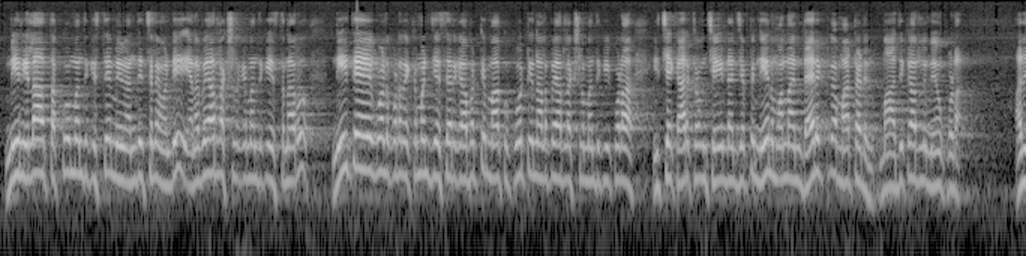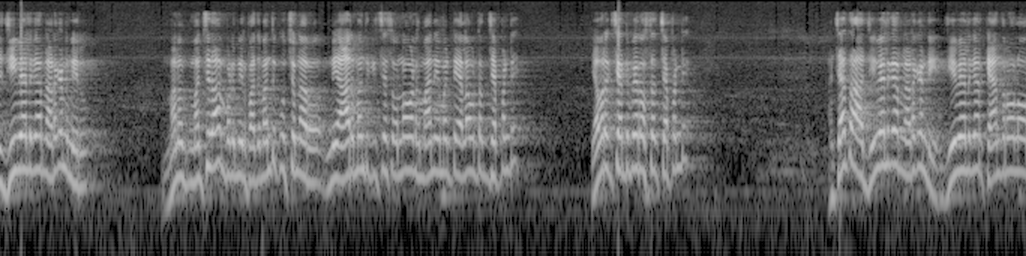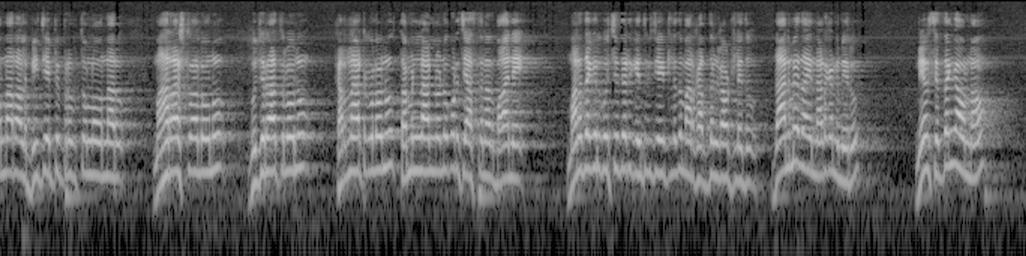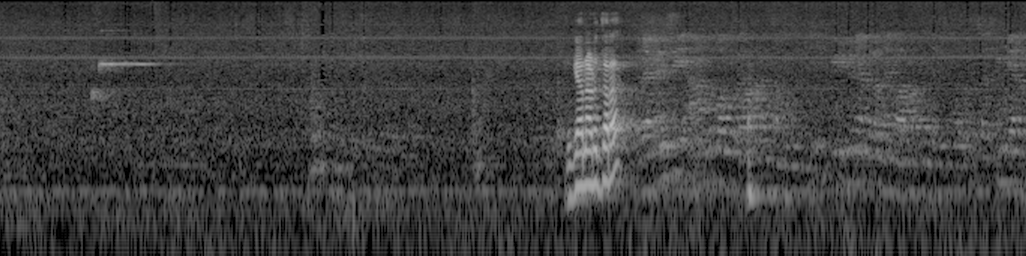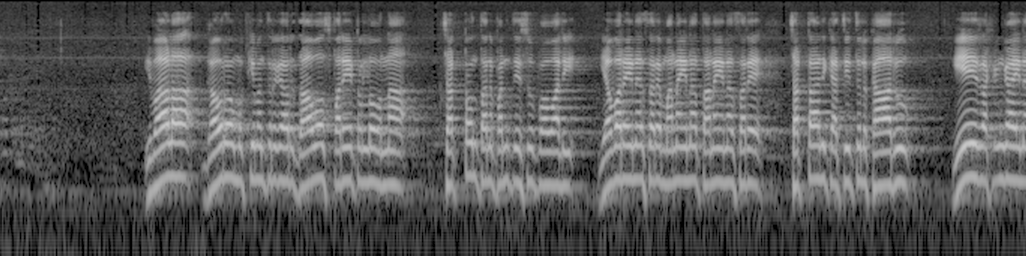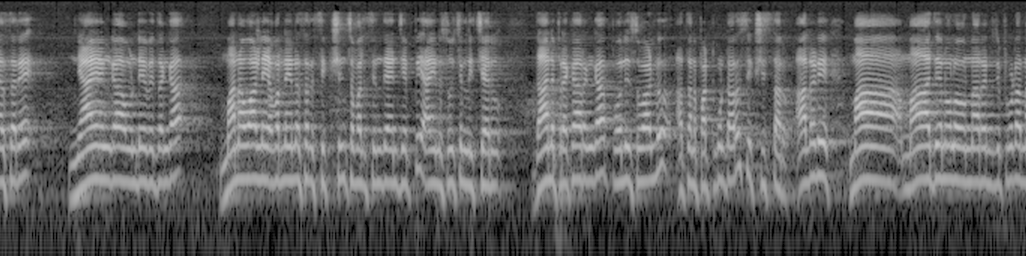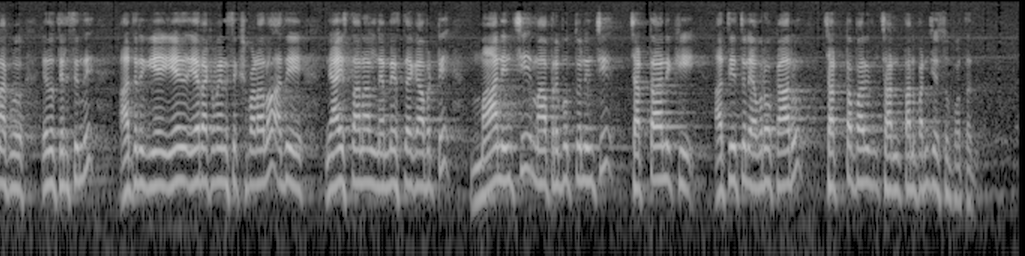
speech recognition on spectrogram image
మీరు ఇలా తక్కువ మందికి ఇస్తే మేము అందించలేమండి. ఎనభై ఆరు లక్షల మందికి ఇస్తున్నారు. నీతి ఆయోగ్ వాళ్ళు కూడా రికమెండ్ చేశారు కాబట్టి మాకు కోటి నలభై ఆరు లక్షల మందికి కూడా ఇచ్చే కార్యక్రమం చేయండి అని చెప్పి నేను మొన్న ఆయన డైరెక్ట్గా మాట్లాడాను. మా అధికారులు మేము కూడా. అది జీవేల్ గారిని అడగండి మీరు. మనం మంచిదా? ఇప్పుడు మీరు పది మంది కూర్చున్నారు. మీ ఆరు మందికి ఇచ్చేసి ఉన్నవాళ్ళకి మానేయమంటే ఎలా ఉంటుంది చెప్పండి? ఎవరికి చెడ్డ పేరు వస్తుంది చెప్పండి? అంచేత ఆ జీవేల్ గారిని అడగండి. జీవేల్ గారు కేంద్రంలో ఉన్నారు వాళ్ళు బీజేపీ ప్రభుత్వంలో ఉన్నారు. మహారాష్ట్రలోను గుజరాత్లోను కర్ణాటకలోను తమిళనాడులోనూ కూడా చేస్తున్నారు బాగానే. మన దగ్గరికి వచ్చేటడికి ఎందుకు చేయట్లేదు? మనకు అర్థం కావట్లేదు. దాని మీద ఆయన అడగండి మీరు. మేము సిద్ధంగా ఉన్నాం. ఇంకేమైనా అడుగుతారా? ఇవాళ గౌరవ ముఖ్యమంత్రి గారు దావోస్ పర్యటనలో ఉన్న చట్టం తన పని తీసుకుపోవాలి. ఎవరైనా సరే మనైనా తనైనా సరే చట్టానికి అతిథులు కారు. ఏ రకంగా అయినా సరే న్యాయంగా ఉండే విధంగా మన వాళ్ళు ఎవరినైనా సరే శిక్షించవలసిందే అని చెప్పి ఆయన సూచనలు ఇచ్చారు. దాని ప్రకారంగా పోలీసు వాళ్ళు అతను పట్టుకుంటారు శిక్షిస్తారు. ఆల్రెడీ మా మా అధీనంలో ఉన్నారని చెప్పి కూడా నాకు ఏదో తెలిసింది. అతనికి ఏ ఏ ఏ రకమైన శిక్ష పడాలో అది న్యాయస్థానాలు నిర్ణయిస్తాయి కాబట్టి మా నుంచి మా ప్రభుత్వం నుంచి చట్టానికి అతీతులు ఎవరో కారు చట్ట పని తన పని చేసుకుపోతుంది.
